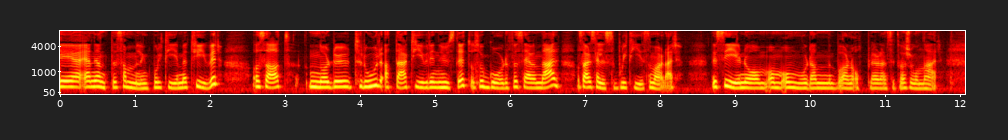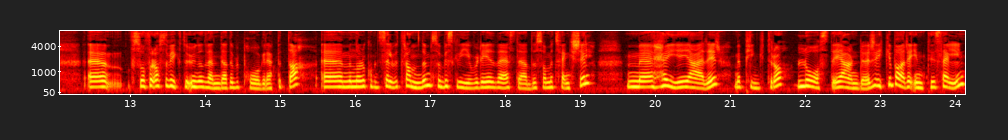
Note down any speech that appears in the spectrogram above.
En jente sammenlignet politiet med tyver og sa at når du tror at det er tyver inne i huset ditt, og så går du for å se hvem det er, og så er det selveste politiet som er der. Det sier noe om, om, om hvordan barna opplever den situasjonen her. Eh, så for oss virket det unødvendig at det ble pågrepet da. Eh, men når det kommer til selve Trandum, så beskriver de det stedet som et fengsel. Med høye gjerder, med piggtråd, låste jerndører. Ikke bare inn til cellen,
